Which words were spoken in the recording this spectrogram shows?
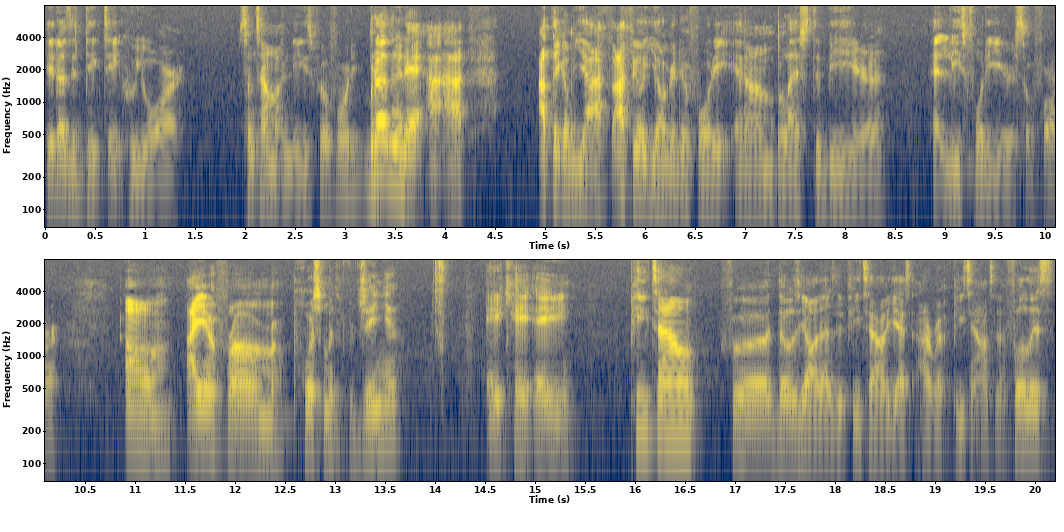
It doesn't dictate who you are. Sometimes my knees feel 40, but other than that, I I, I think I'm yeah. I, I feel younger than 40, and I'm blessed to be here at least 40 years so far. Um, I am from Portsmouth, Virginia, aka P Town. For those y'all that's in P Town, yes, I rep P Town to the fullest.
